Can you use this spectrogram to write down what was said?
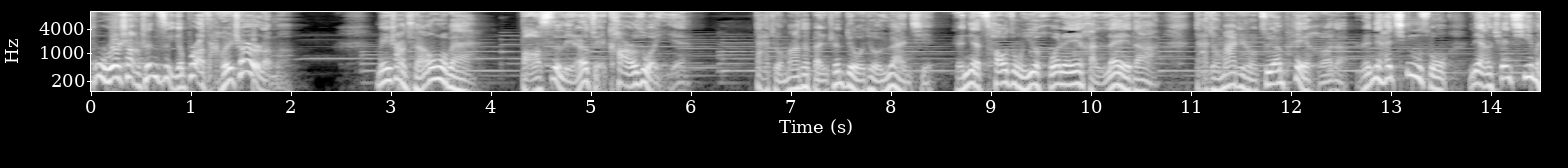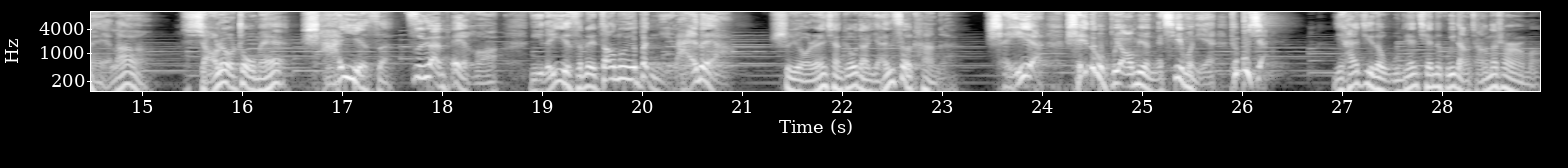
不是说上身自己就不知道咋回事了吗？没上全乎呗。宝四咧着嘴靠着座椅。大舅妈她本身对我就有怨气。人家操纵一个活人也很累的，大舅妈这种自愿配合的，人家还轻松，两全其美了。小六皱眉，啥意思？自愿配合？你的意思这脏东西奔你来的呀？是有人想给我点颜色看看？谁呀？谁这么不要命啊？欺负你？他不想。你还记得五年前的鬼挡墙的事儿吗？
